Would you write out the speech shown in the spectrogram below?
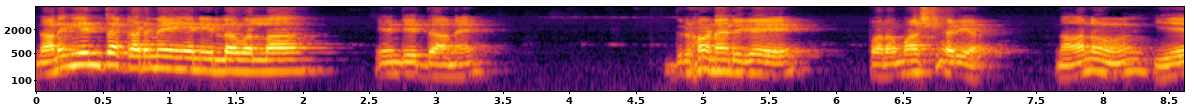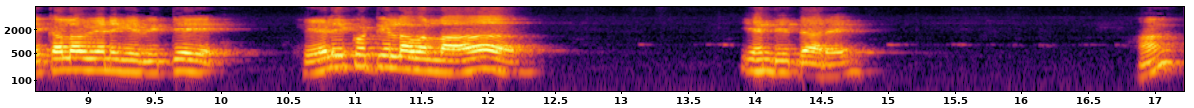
ನನಗಿಂತ ಕಡಿಮೆ ಏನಿಲ್ಲವಲ್ಲ ಎಂದಿದ್ದಾನೆ. ದ್ರೋಣನಿಗೆ ಪರಮಾಶ್ಚರ್ಯ, ನಾನು ಏಕಲವ್ಯನಿಗೆ ವಿದ್ಯೆ ಹೇಳಿಕೊಟ್ಟಿಲ್ಲವಲ್ಲ ಎಂದಿದ್ದಾರೆ? ಹಾಂ?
